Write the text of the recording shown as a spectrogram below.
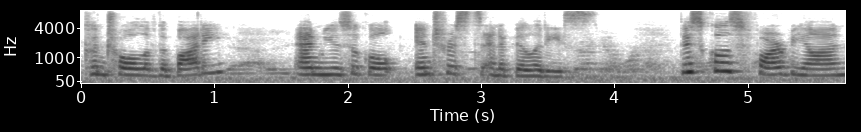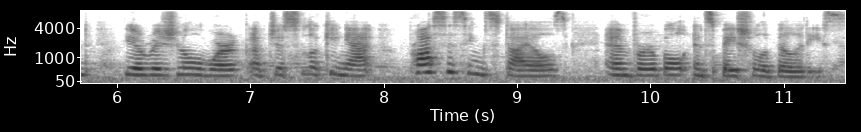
control of the body, and musical interests and abilities. This goes far beyond the original work of just looking at processing styles, and verbal and spatial abilities.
